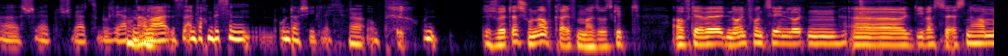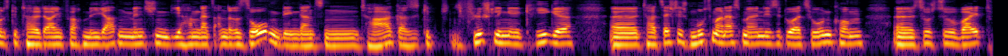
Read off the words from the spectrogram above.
äh, schwer, schwer zu bewerten, okay. aber es ist einfach ein bisschen unterschiedlich. Ja. So. Und ich würde das schon aufgreifen. Also es gibt auf der Welt neun von zehn Leuten, äh, die was zu essen haben. Und es gibt halt einfach Milliarden Menschen, die haben ganz andere Sorgen den ganzen Tag. Also es gibt Flüchtlinge, Kriege. Äh, tatsächlich muss man erstmal in die Situation kommen, äh, so, so weit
